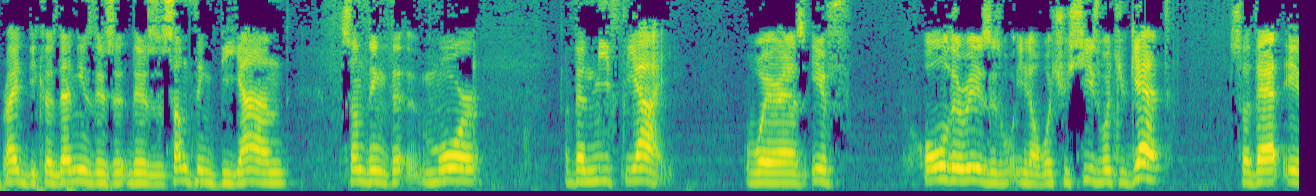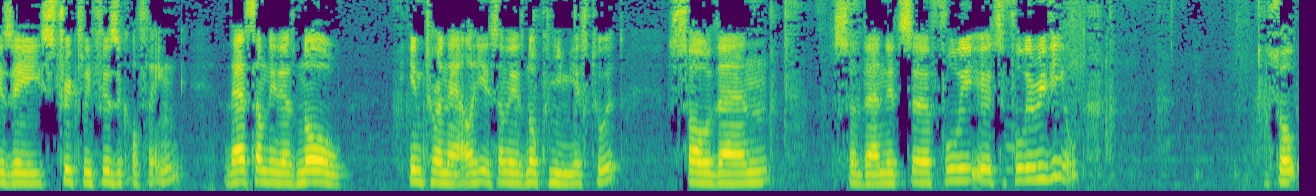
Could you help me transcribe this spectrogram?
Right. Because that means there's a, there's something beyond, something that more than meets the eye. Whereas if all there is is you know what you see is what you get so that is a strictly physical thing that's something there's no internality it's something there's no pnimius to it so then so then it's uh, fully it's fully revealed So, uh,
